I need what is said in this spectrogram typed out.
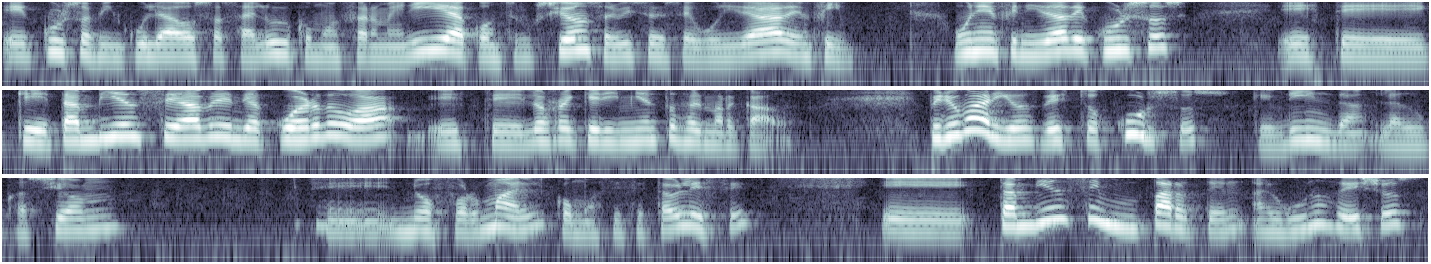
eh, cursos vinculados a salud como enfermería, construcción, servicios de seguridad, en fin, una infinidad de cursos este, que también se abren de acuerdo a este, los requerimientos del mercado. Pero varios de estos cursos que brinda la educación eh, no formal, como así se establece, eh, también se imparten algunos de ellos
